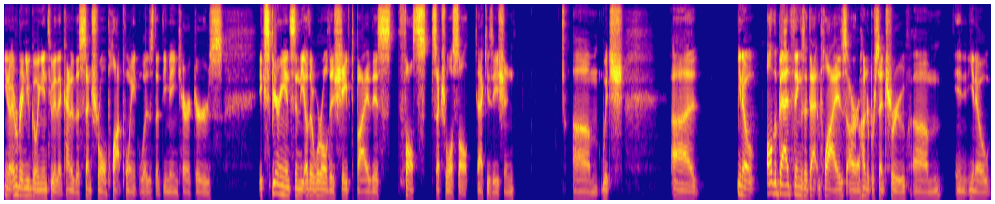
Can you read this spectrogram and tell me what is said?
you know everybody knew going into it that kind of the central plot point was that the main characters experience in the other world is shaped by this false sexual assault accusation um which uh you know all the bad things that that implies are 100% true um in you know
